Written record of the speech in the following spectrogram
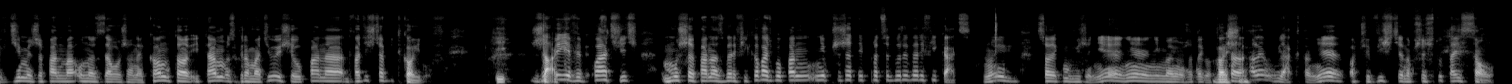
widzimy, że pan ma u nas założone konto i tam zgromadziły się u pana 20 bitcoinów. I- Żeby tak. je wypłacić, muszę pana zweryfikować, bo pan nie przeszedł tej procedury weryfikacji. No i Sławek mówi, że nie, nie, nie mają żadnego konta, ale jak to nie? Oczywiście, no przecież tutaj są.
